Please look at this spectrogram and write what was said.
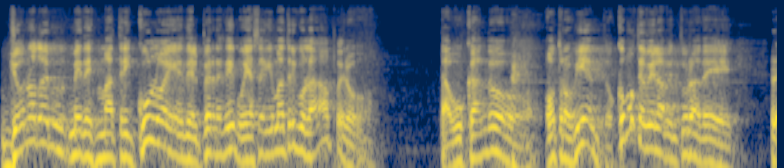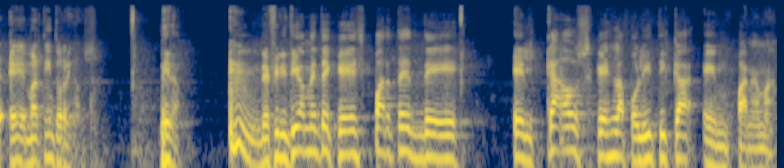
yo no doy- me desmatriculo eh, del PRD, voy a seguir matriculado, pero está buscando otro viento. ¿Cómo te ve la aventura de eh, Martín Torrijos? Mira, definitivamente que es parte de el caos que es la política en Panamá.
